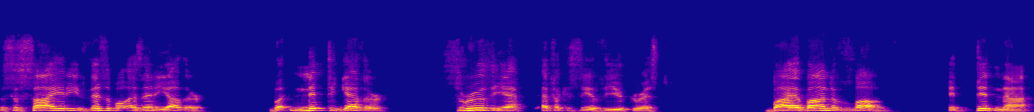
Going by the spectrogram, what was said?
the society visible as any other, but knit together through the efficacy of the Eucharist by a bond of love, it did not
